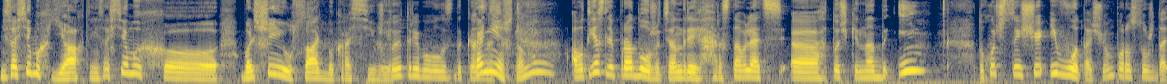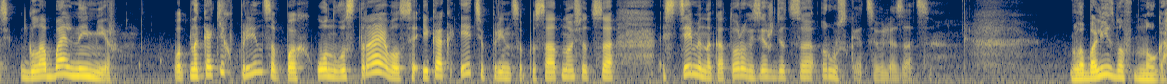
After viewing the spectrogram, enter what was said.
не совсем их яхты, не совсем их э, большие усадьбы красивые. Что и требовалось доказать. Конечно. Ну... А вот если продолжить, Андрей, расставлять э, точки над «и», то хочется еще и вот о чем порассуждать. Глобальный мир – вот на каких принципах он выстраивался и как эти принципы соотносятся с теми, на которых зиждется русская цивилизация? Глобализмов много.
